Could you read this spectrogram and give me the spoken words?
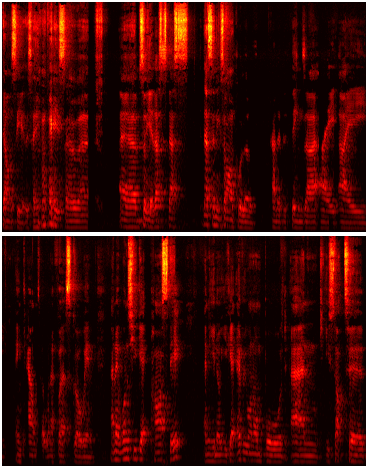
don't see it the same way. So, uh, um, so yeah, that's that's that's an example of kind of the things I, I I encounter when I first go in, and then once you get past it, and you know you get everyone on board and you start to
